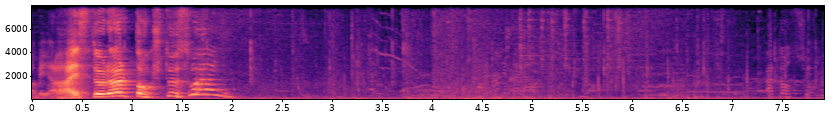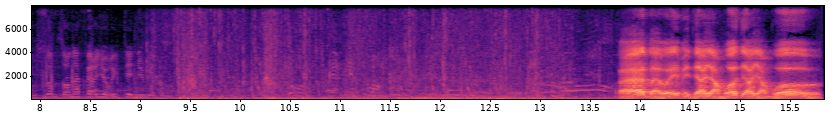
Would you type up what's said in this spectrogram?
Non mais reste là le temps que je te soigne. Attention, nous sommes en infériorité numérique. Ouais bah ouais mais derrière moi, derrière moi euh,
